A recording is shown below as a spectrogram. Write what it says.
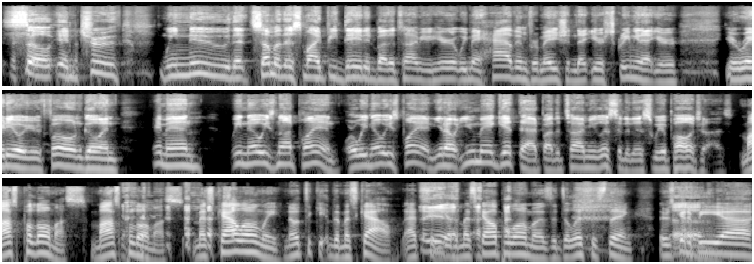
so in truth we knew that some of this might be dated by the time you hear it we may have information that you're screaming at your your radio or your phone going hey man, we know he's not playing or we know he's playing. You know, you may get that by the time you listen to this. We apologize. Mas Palomas, Mas Palomas, mezcal only. No tequila, the mezcal. That's yeah. yeah. the mezcal paloma is a delicious thing. There's going to be, uh, uh,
